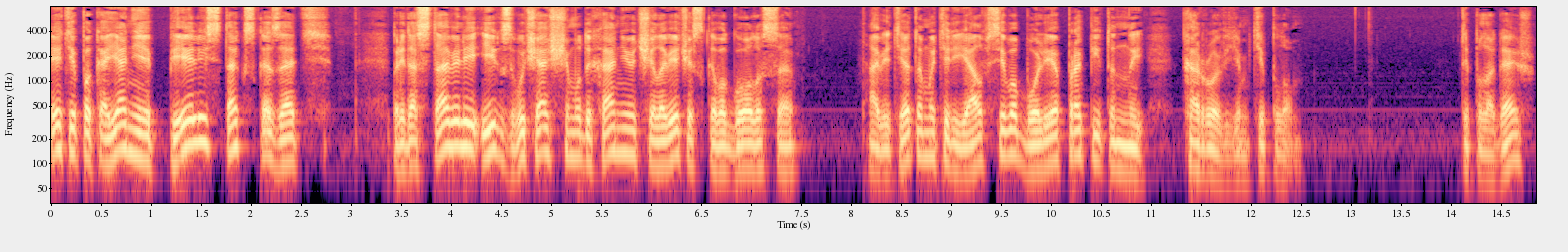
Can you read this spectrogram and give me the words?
эти покаяния пелись, так сказать, предоставили их звучащему дыханию человеческого голоса, а ведь это материал всего более пропитанный коровьим теплом. Ты полагаешь?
